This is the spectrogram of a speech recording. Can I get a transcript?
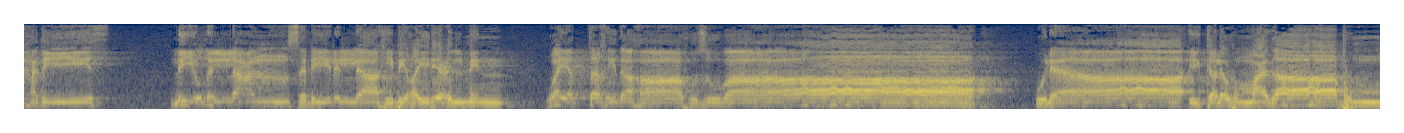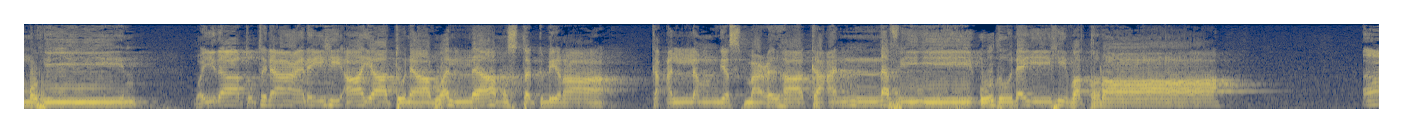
ഹദീസ് الناس من يشتري له الحديث ليضل عن سبيل الله بغير علم ويتخذها هزوا أولئك لهم عذاب مهين وإذا تتلى عليه آياتنا ولى مستكبرا كأن لم يسمعها كأن في أذنيه وقرا ആ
